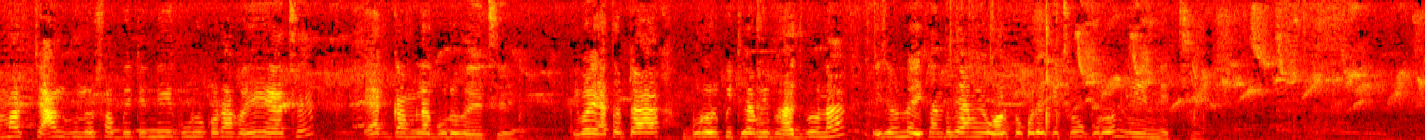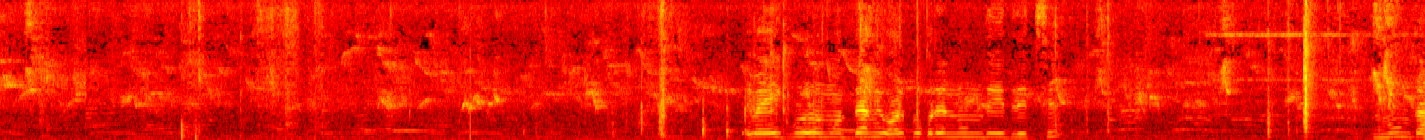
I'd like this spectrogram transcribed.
আমার চালগুলো সব বেটে নিয়ে গুঁড়ো করা হয়ে গেছে। এক গামলা গুঁড়ো হয়েছে। এবার এতটা গুঁড়োর পিঠে আমি ভাজবো না এই জন্য এখান থেকে আমি অল্প করে কিছু গুঁড়ো নিয়ে নিচ্ছি। এবার এই গুঁড়োর মধ্যে আমি অল্প করে নুন দিয়ে দিচ্ছি। নুনটা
